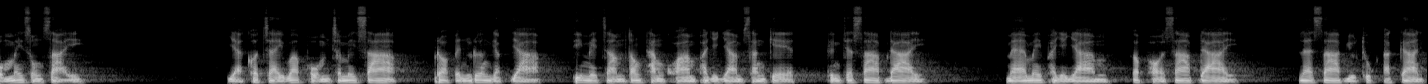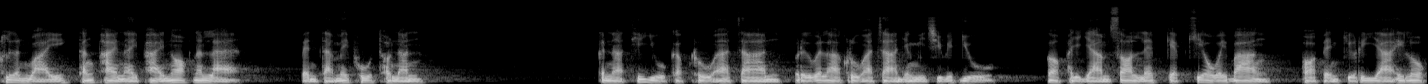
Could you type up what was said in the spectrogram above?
ผมไม่สงสัย อย่าเข้าใจว่าผมจะไม่ทราบ เพราะเป็นเรื่องหยาบๆ ที่ไม่จำต้องทำความพยายามสังเกตถึงจะทราบได้ แม้ไม่พยายามก็พอทราบได้ และทราบอยู่ทุกอาการเคลื่อนไหวทั้งภายในภายนอกนั่นแหละ เป็นแต่ไม่พูดเท่านั้น ขณะที่อยู่กับครูอาจารย์ หรือเวลาครูอาจารย์ยังมีชีวิตอยู่ ก็พยายามซ่อนเล็บเก็บเขี้ยวไว้บ้าง พอเป็นกิริยาให้โลก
